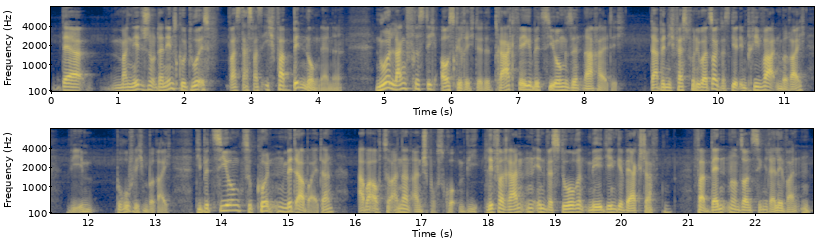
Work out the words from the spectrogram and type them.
der magnetischen Unternehmenskultur ist was das, was ich Verbindung nenne. Nur langfristig ausgerichtete, tragfähige Beziehungen sind nachhaltig. Da bin ich fest von überzeugt. Das gilt im privaten Bereich wie im beruflichen Bereich. Die Beziehung zu Kunden, Mitarbeitern, aber auch zu anderen Anspruchsgruppen wie Lieferanten, Investoren, Medien, Gewerkschaften, Verbänden und sonstigen relevanten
